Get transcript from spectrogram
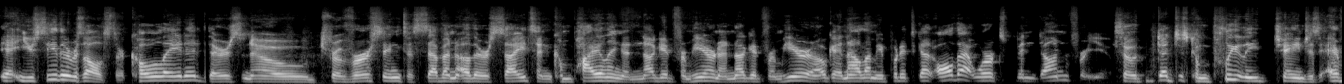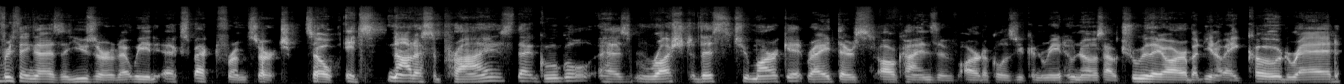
You see the results. They're collated. There's no traversing to seven other sites and compiling a nugget from here and a nugget from here. And okay, now let me put it together. All that work's been done for you. So that just completely changes everything as a user that we expect from search. So it's not a surprise that Google has rushed this to market, right? There's all kinds of articles you can read. Who knows how true they are, but you know, by Code Red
